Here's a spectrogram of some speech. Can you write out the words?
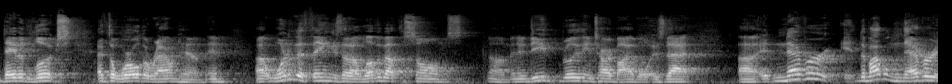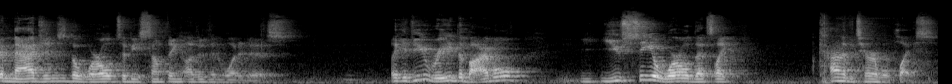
David looks at the world around him. And uh, one of the things that I love about the Psalms, um, and indeed really the entire Bible, is that uh, it never, it, the Bible never imagines the world to be something other than what it is. Like if you read the Bible, you see a world that's like kind of a terrible place.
